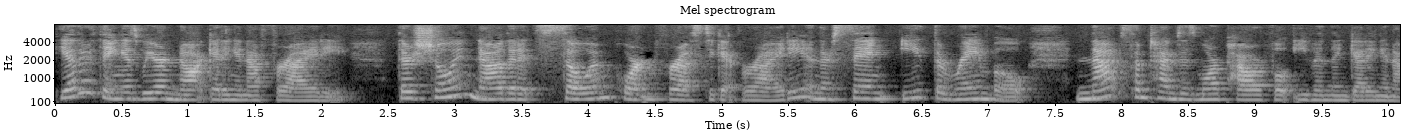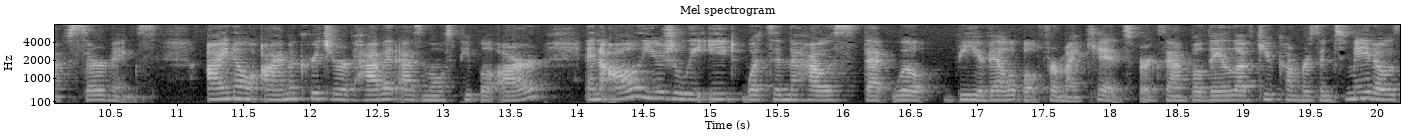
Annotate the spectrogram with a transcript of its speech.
The other thing is we are not getting enough variety. They're showing now that it's so important for us to get variety, and they're saying eat the rainbow. And that sometimes is more powerful even than getting enough servings. I know I'm a creature of habit, as most people are, and I'll usually eat what's in the house that will be available for my kids. For example, they love cucumbers and tomatoes,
